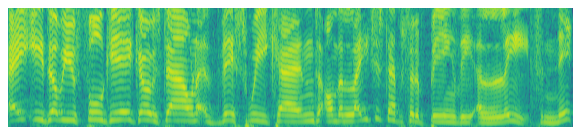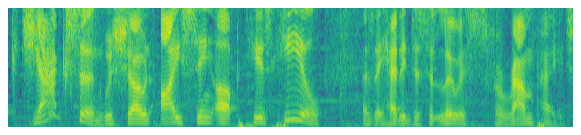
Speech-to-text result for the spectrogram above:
AEW Full Gear goes down this weekend. On the latest episode of Being the Elite, Nick Jackson was shown icing up his heel as they head into St. Louis for Rampage.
